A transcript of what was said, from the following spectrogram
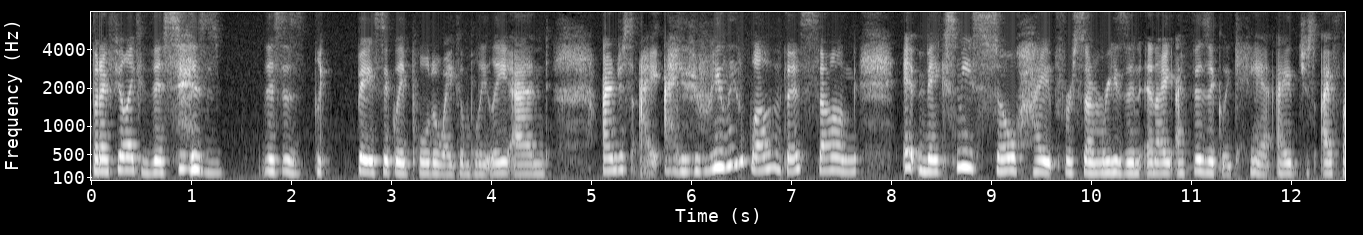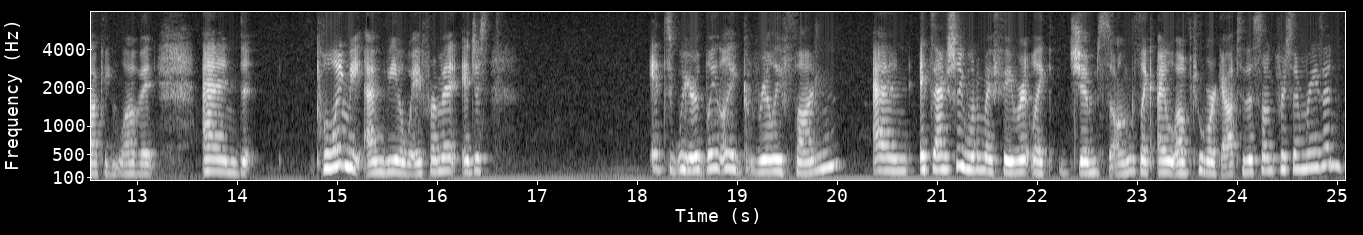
but I feel like this is this is like basically pulled away completely and I'm just I, I really love this song. It makes me so hype for some reason and I, I physically can't. I just I fucking love it. And pulling the MV away from it it just it's weirdly like really fun. And it's actually one of my favorite like gym songs. Like I love to work out to this song for some reason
